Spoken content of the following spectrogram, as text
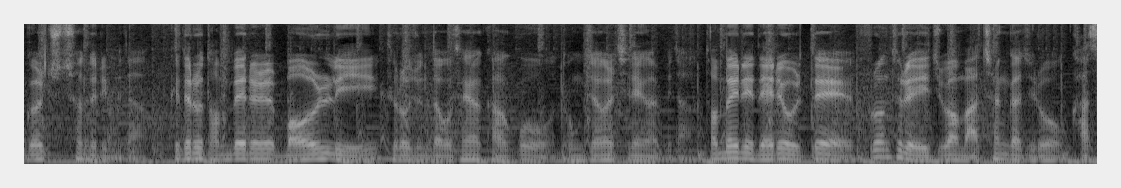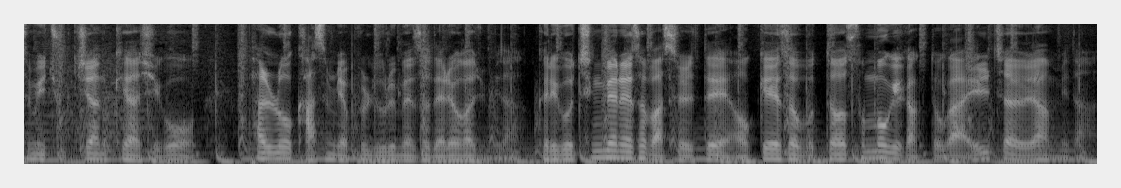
걸 추천드립니다. 그대로 덤벨을 멀리 들어준다고 생각하고 동작을 진행합니다. 덤벨이 내려올 때 프론트 레이즈와 마찬가지로 가슴이 죽지 않게 하시고 팔로 가슴 옆을 누르면서 내려가 줍니다. 그리고 측면에서 봤을 때 어깨에서부터 손목의 각도가 일자여야 합니다.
